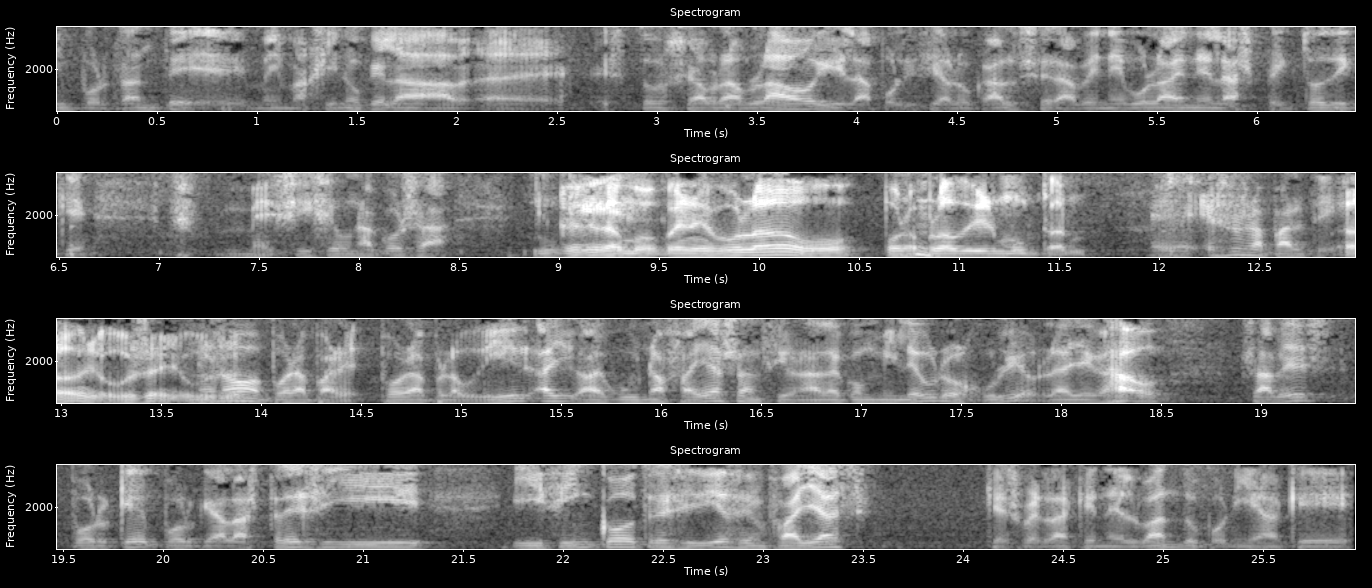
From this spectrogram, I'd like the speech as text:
importante. Me imagino que la, eh, esto se habrá hablado y la policía local será benévola en el aspecto de que me exige una cosa. ¿En que qué quedamos? es- ¿Benévola o por aplaudir multan? eh, eso es aparte. Ah, yo qué sé, yo qué No, sé. no, por, por aplaudir hay alguna falla sancionada con mil euros, Julio. Le ha llegado, ¿sabes? ¿Por qué? Porque a las 3 y, y 5, 3 y 10 en fallas, que es verdad que en el bando ponía que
